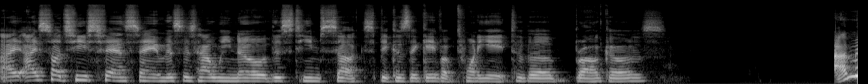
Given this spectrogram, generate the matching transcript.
I, I saw Chiefs fans saying this is how we know this team sucks because they gave up 28 to the Broncos. I mean,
